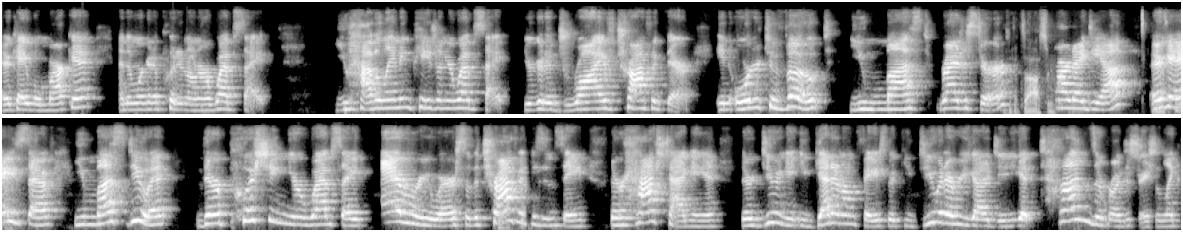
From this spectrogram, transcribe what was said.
Okay. We'll mark it and then we're going to put it on our website. You have a landing page on your website. You're going to drive traffic there. In order to vote, you must register. That's awesome. Smart idea. Okay. So you must do it they're pushing your website everywhere. So the traffic is insane. They're hashtagging it. They're doing it. You get it on Facebook. You do whatever you got to do. You get tons of registration, like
